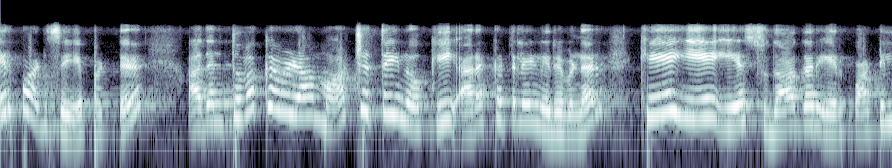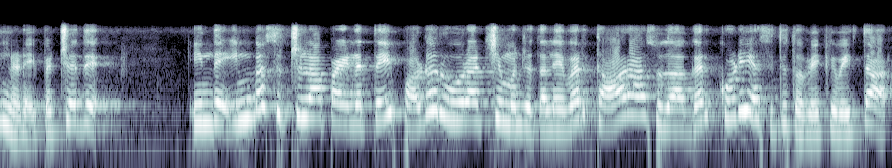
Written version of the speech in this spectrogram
ஏற்பாடு செய்யப்பட்டு அதன் துவக்க விழா மாற்றத்தை நோக்கி அறக்கட்டளை நிறுவனர் கே ஏ எஸ் சுதாகர் ஏற்பாட்டில் நடைபெற்றது. இந்த இன்ப சுற்றுலா பயணத்தை படூர் ஊராட்சி மன்ற தலைவர் தாரா சுதாகர் கொடியசைத்து துவக்கி வைத்தார்.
